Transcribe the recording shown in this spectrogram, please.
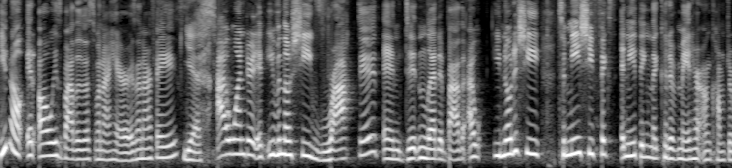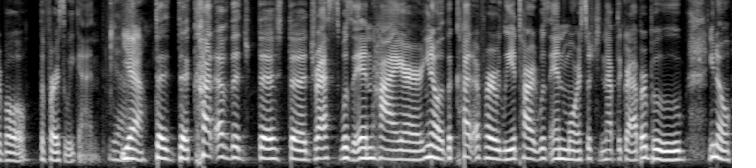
you know, it always bothers us when our hair is in our face. Yes. I wondered if even though she rocked it and didn't let it bother, I, you notice she, to me, she fixed anything that could have made her uncomfortable the first weekend. Yeah. Yeah. The the cut of the, the the dress was in higher. You know, the cut of her leotard was in more, so she didn't have to grab her boob. You know,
